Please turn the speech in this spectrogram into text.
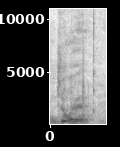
enjoy it.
